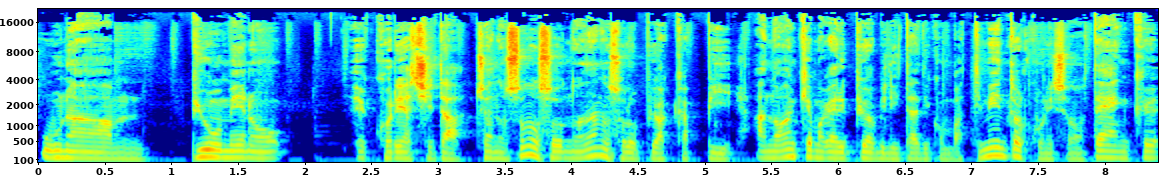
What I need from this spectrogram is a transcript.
una mm, più o meno eh, coriacità, cioè non, so, non, hanno solo più HP, hanno anche magari più abilità di combattimento, alcuni sono tank,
